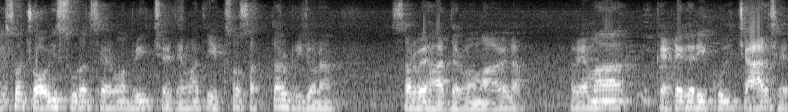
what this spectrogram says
એકસો ચોવીસ સુરત શહેરમાં બ્રિજ છે. તેમાંથી એકસો સત્તર બ્રિજોના સર્વે હાથ ધરવામાં આવેલા. હવે એમાં કેટેગરી કુલ ચાર છે.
